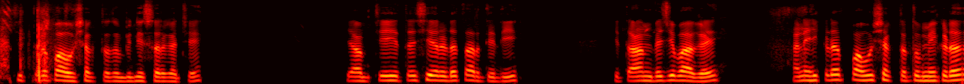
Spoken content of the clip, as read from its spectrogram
चित्र पाहू शकता तुम्ही निसर्गाचे. ही आमची इथं शेरडं चारते ती. इथं आंब्याची बाग आहे. आणि इकडं पाहू शकता तुम्ही इकडं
